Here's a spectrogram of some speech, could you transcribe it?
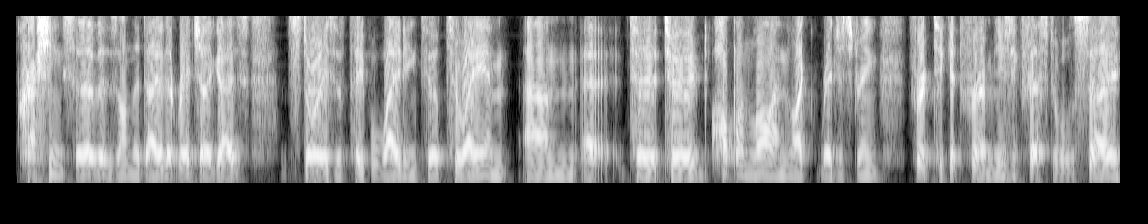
crashing servers on the day that Rego goes. Stories of people waiting till 2 a.m. Um, uh, to, to hop online, like registering for a ticket for a music festival. So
